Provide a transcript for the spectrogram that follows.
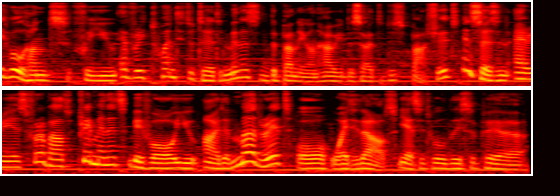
It will hunt for you every 20 to 30 minutes, depending on how you decide to dispatch it, in certain areas for about 3 minutes before you either murder it or wait it out. Yes, it will disappear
